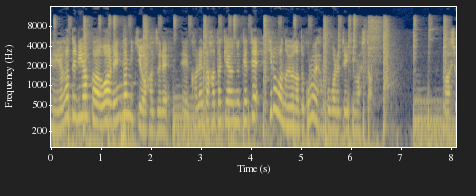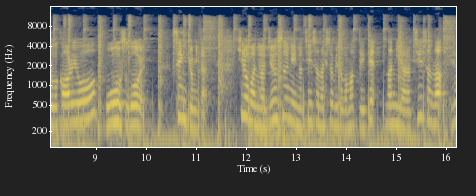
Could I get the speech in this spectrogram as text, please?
えやがてリアカーはレンガ道を外れ、え枯れた畑を抜けて広場のようなところへ運ばれていきました。場所が変わるよ。おおすごい選挙みたい広場には十数人の小さな人々が待っていて何やら小さな縁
